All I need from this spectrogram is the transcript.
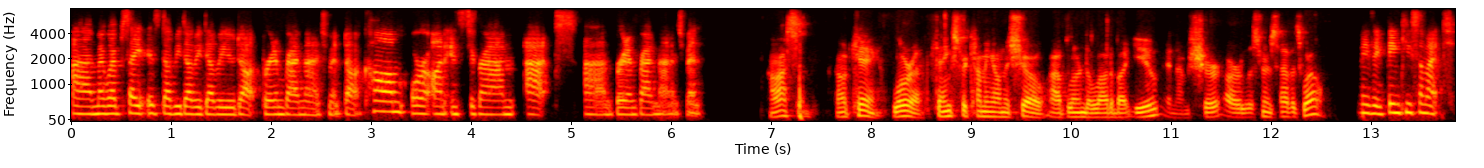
uh, my website is www.birdandbrandmanagement.com or on Instagram at um, Bird and Brand Management. Awesome. Okay, Laura, thanks for coming on the show. I've learned a lot about you, and I'm sure our listeners have as well. Amazing. Thank you so much.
